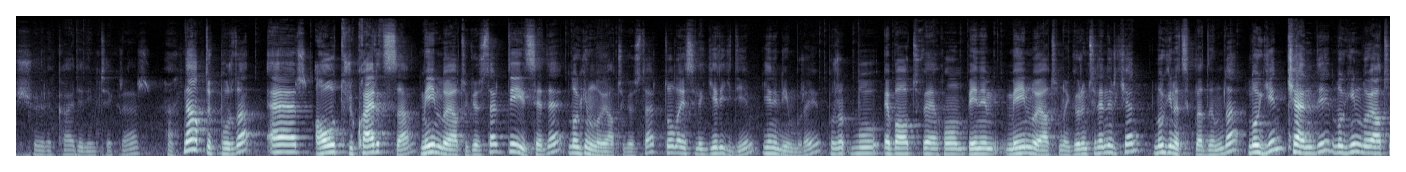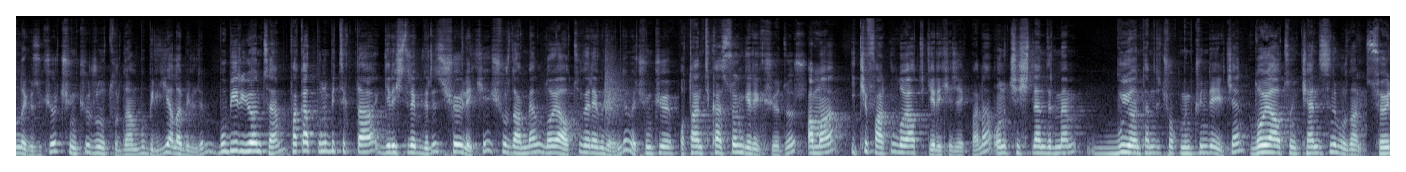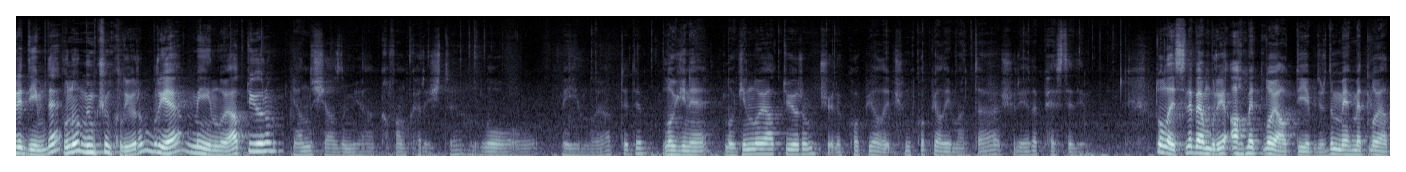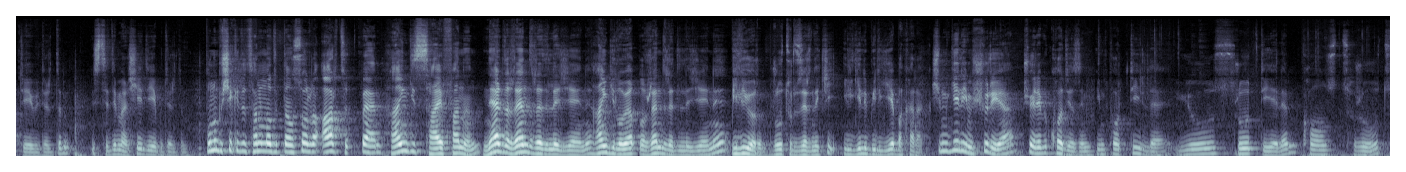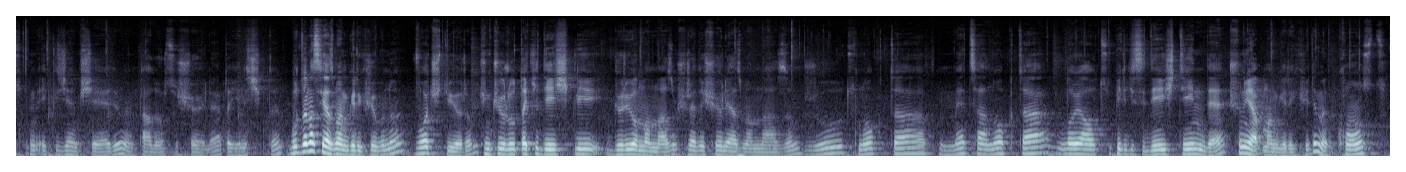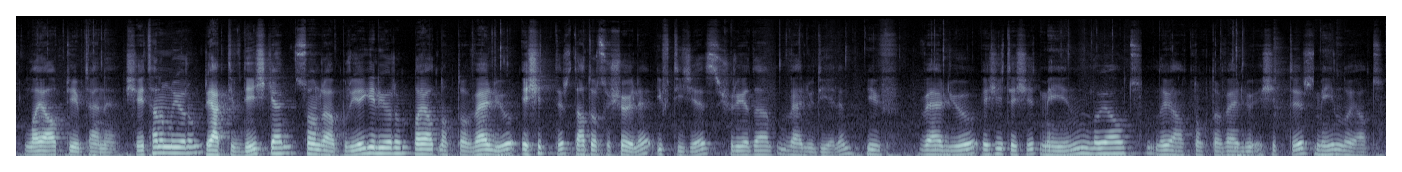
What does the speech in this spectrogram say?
Şöyle kaydedeyim tekrar. Heh. Ne yaptık burada? Eğer out required'sa main layout'u göster, değilse de login layout'u göster. Dolayısıyla geri gideyim, yenileyim burayı. Bu, bu about ve home benim main layout'umda görüntülenirken login'e tıkladığımda login kendi login layout'unda gözüküyor. Çünkü router'dan bu bilgiyi alabildim. Bu bir yöntem. Fakat bunu bir tık daha geliştirebiliriz. Şöyle ki şuradan ben layout'u verebilirim değil mi? Çünkü otantikasyon gerekiyordur. Ama iki farklı layout gerekecek bana. Onu çeşitlendirmem bu yöntemde çok mümkün değilken layout'un kendisini buradan söylediğimde bunu mümkün kılıyorum. Buraya main layout diyorum. Yanlış yazdım ya. Kafam karıştı. Lo main layout dedim. Login'e login layout diyorum. Şöyle kopyalayayım. Şunu kopyalayayım hatta. Şuraya da paste edeyim. Dolayısıyla ben buraya Ahmet Layout diyebilirdim, Mehmet Layout diyebilirdim. İstediğim her şeyi diyebilirdim. Bunu bu şekilde tanımladıktan sonra artık ben hangi sayfanın nerede render edileceğini, hangi layoutla render edileceğini biliyorum. Router üzerindeki ilgili bilgiye bakarak. Şimdi geleyim şuraya şöyle bir kod yazayım. Import değil de use root diyelim. const root. Şimdi ekleyeceğim şeye değil mi? Daha doğrusu şöyle. Bu da yeni çıktı. Burada nasıl yazmam gerekiyor bunu? Watch diyorum. Çünkü root'taki değişikliği görüyor olmam lazım. Şuraya da şöyle yazmam lazım root nokta meta nokta layout bilgisi değiştiğinde şunu yapmam gerekiyor değil mi? const layout diye bir tane şey tanımlıyorum. Reaktif değişken. Sonra buraya geliyorum. Layout nokta value eşittir. Daha doğrusu şöyle if diyeceğiz. Şuraya da value diyelim. If value eşit eşit main layout layout nokta value eşittir main layout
